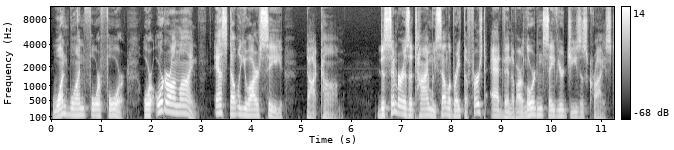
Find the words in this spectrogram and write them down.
1144. Or order online, swrc.com. December is a time we celebrate the first advent of our Lord and Savior Jesus Christ,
